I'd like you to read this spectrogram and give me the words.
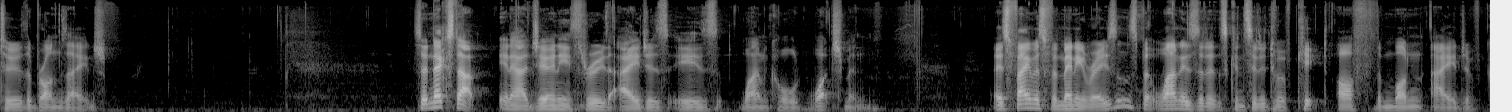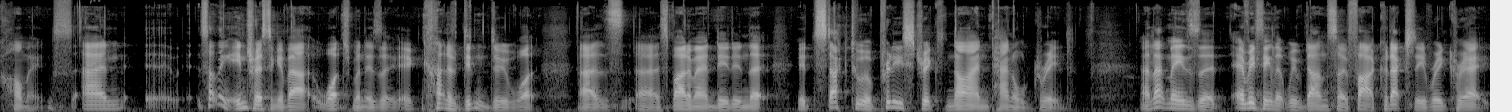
to the Bronze Age. So next up, in our journey through the ages is one called Watchmen. It's famous for many reasons, but one is that it's considered to have kicked off the modern age of comics. And uh, something interesting about Watchmen is that it kind of didn't do what uh, uh, Spider Man did, in that it stuck to a pretty strict nine panel grid. And that means that everything that we've done so far could actually recreate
